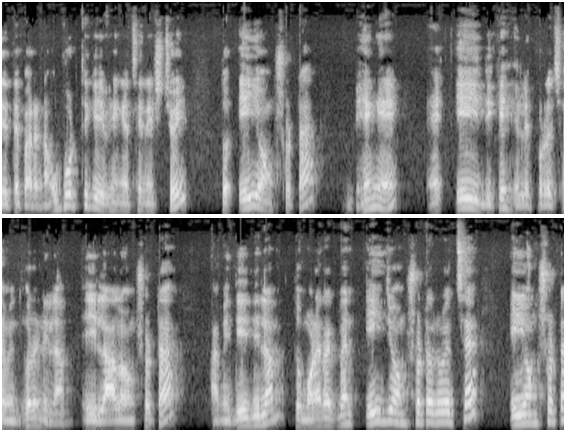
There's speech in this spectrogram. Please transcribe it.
যেতে পারে না, উপর থেকেই ভেঙেছে নিশ্চয়ই। তো এই অংশটা ভেঙে এই দিকে হেলে পড়েছে, আমি ধরে নিলাম। এই লাল অংশটা আমি দিয়ে দিলাম। তো মনে রাখবেন, এই যে অংশটা রয়েছে, এই অংশটা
